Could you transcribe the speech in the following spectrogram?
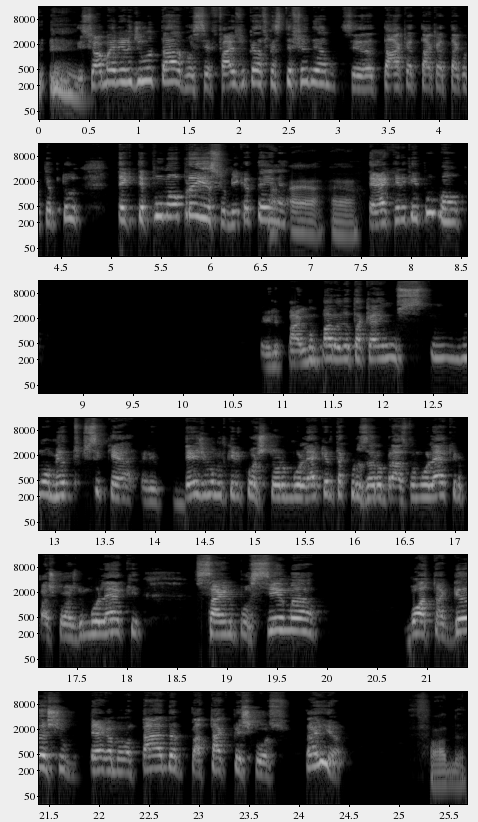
Isso é uma maneira de lutar. Você faz o cara ficar se defendendo. Você ataca, ataca, ataca o tempo todo. Tem que ter pulmão pra isso. O Mika tem, né? É, é. Técnica e pulmão. Ele, ele não parou de atacar em um, um momento sequer. Ele, desde o momento que ele encostou no moleque, ele tá cruzando o braço do moleque, no pascote do moleque, saindo por cima, bota gancho, pega a montada, ataca o pescoço. Tá aí, ó. Foda.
